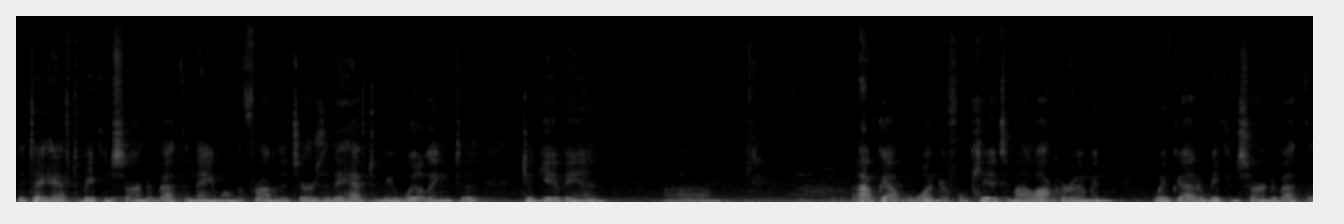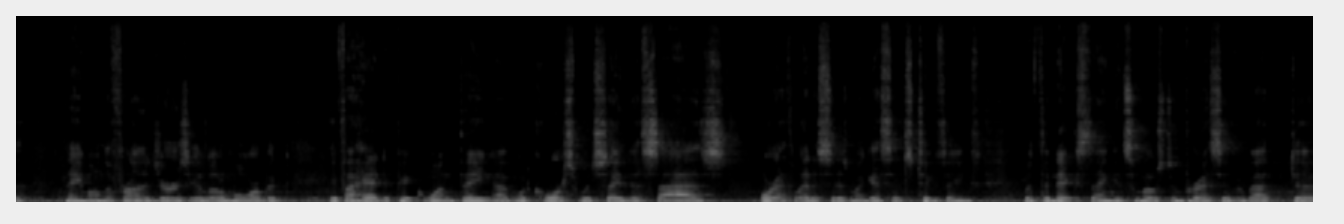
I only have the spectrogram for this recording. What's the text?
That they have to be concerned about the name on the front of the jersey. They have to be willing to, to give in. Um, I've got wonderful kids in my locker room, and we've got to be concerned about the name on the front of the jersey a little more. But if I had to pick one thing, I would, of course, would say the size or athleticism. I guess that's two things. But the next thing that's most impressive about uh,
